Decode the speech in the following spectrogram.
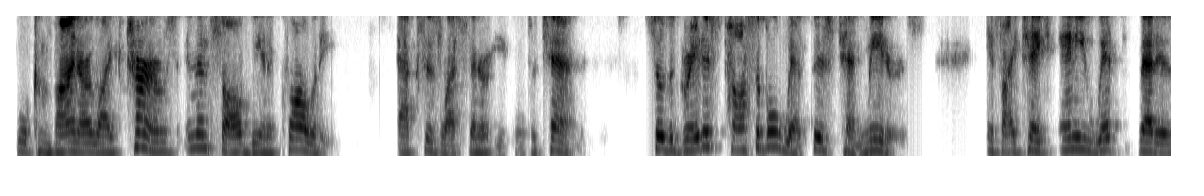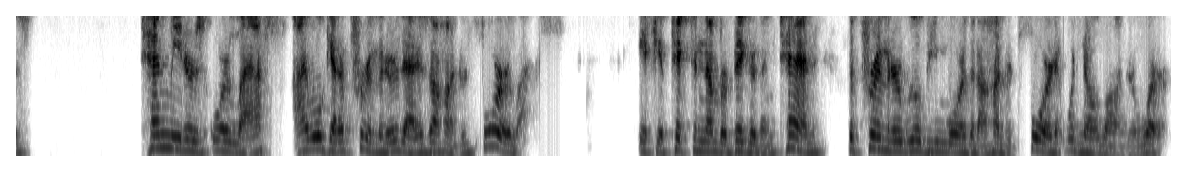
We'll combine our like terms and then solve the inequality. x is less than or equal to 10. So the greatest possible width is 10 meters. If I take any width that is 10 meters or less, I will get a perimeter that is 104 or less. If you picked a number bigger than 10, the perimeter will be more than 104 and it would no longer work.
